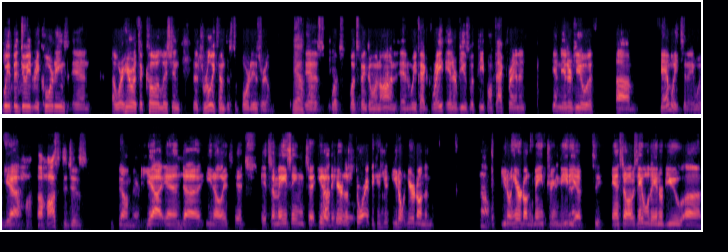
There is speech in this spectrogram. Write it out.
we've been doing recordings, and uh, we're here with the coalition that's really come to support Israel. Yeah, is what's what's been going on, and we've had great interviews with people. In fact, Brandon, get an interview with um, family today with yeah the hostages down there. Yeah, and uh, you know it's it's it's amazing to you know to hear the story because you, you don't hear it on the no you don't hear it on the mainstream media, and so I was able to interview uh,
